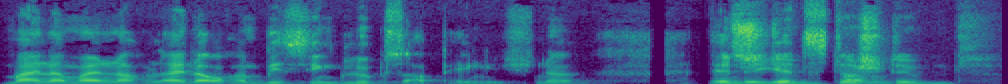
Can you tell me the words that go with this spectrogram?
meiner Meinung nach leider auch ein bisschen glücksabhängig. Ne? Wenn das stimmt, jetzt dann, das stimmt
